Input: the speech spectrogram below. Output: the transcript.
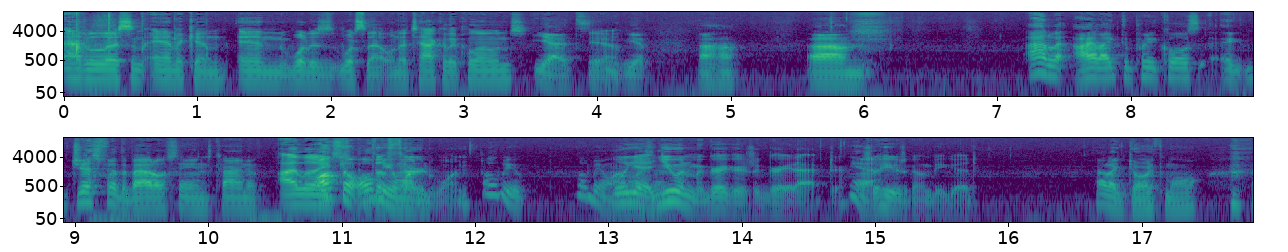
adolescent Anakin and what is what's that one? Attack of the Clones. Yeah, it's Yeah. yep. Uh huh. Um, I li- I like the prequels uh, just for the battle scenes, kind of. I like Also, third one. Obi Obi Wan. Well, yeah, Ewan McGregor's a great actor, Yeah. so he was going to be good I like Darth Maul.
